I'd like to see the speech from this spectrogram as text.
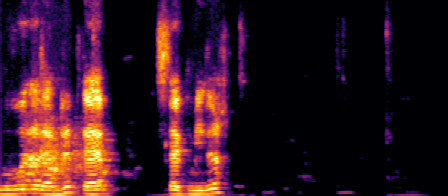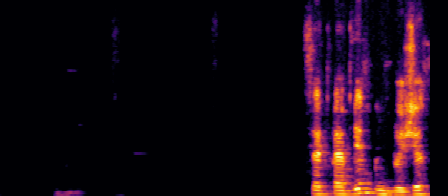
Move on the render tab, select mirror. Select ambient conclusion.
